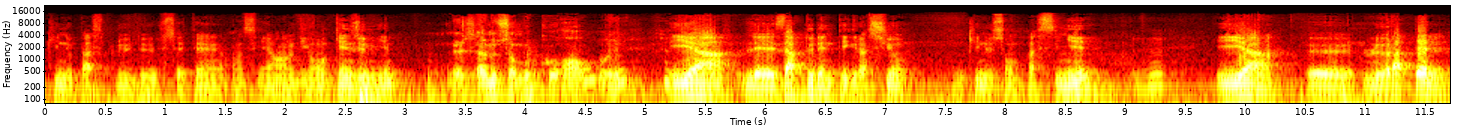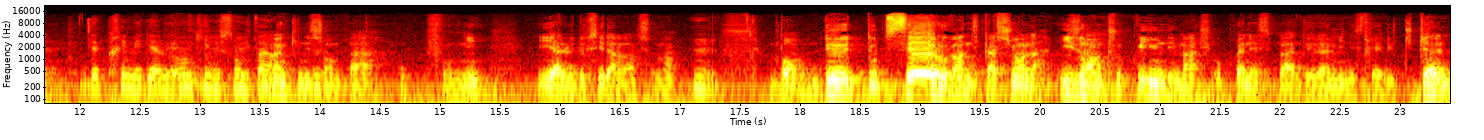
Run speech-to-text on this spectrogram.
qui ne passent plus de certains enseignants, environ 15 000. Mais ça, nous sommes au courant, oui. Il y a les actes d'intégration qui ne sont pas signés. Il y a euh, le rappel Des primes également des- qui ne sont pas... qui ne sont pas fournis. Il y a le dossier d'avancement. Bon, de toutes ces revendications-là, ils ont entrepris une démarche auprès, n'est-ce pas, de leur ministère du tutelle.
